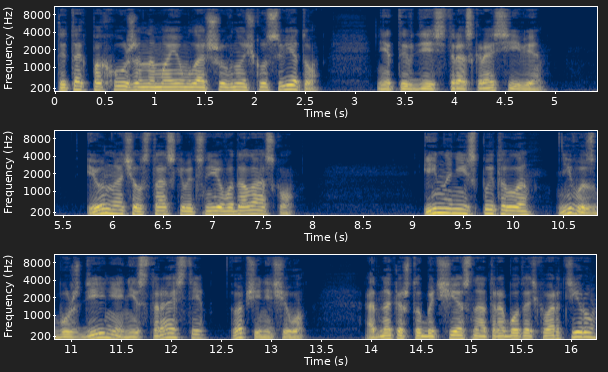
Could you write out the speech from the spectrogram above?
Ты так похожа на мою младшую внучку Свету. Нет, ты в десять раз красивее». И он начал стаскивать с нее водолазку. Инна не испытывала ни возбуждения, ни страсти, вообще ничего. Однако, чтобы честно отработать квартиру,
